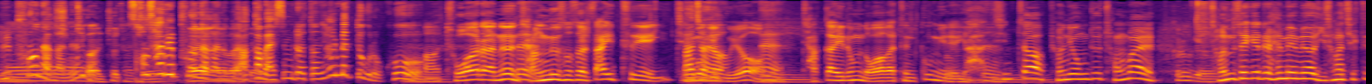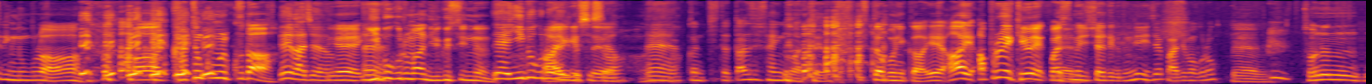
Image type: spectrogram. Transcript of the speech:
음. 풀어나가는 쉽지가 않죠, 사실. 서사를 풀어나가는 네, 거예요. 아까. 말씀드렸던 혈맥도 그렇고 음. 아, 좋아라는 네. 장르 소설 사이트의 제목이고요. 네. 음. 작가 이름은 너와 같은 꿈이래. 야 네. 진짜 변영주 정말 그러게. 전 세계를 헤매며 이상한 책들 읽는구나. 아, 같은 꿈을 꾸다. 네 맞아요. 예, 네. 이북으로만 읽을 수 있는. 네 이북으로 아, 읽을 수 있어요. 아, 네. 약간 진짜 딴 세상인 것 같아요. 듣다 보니까 예, 아 앞으로의 계획 말씀해 네. 주셔야 되거든요. 이제 마지막으로. 네. 저는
